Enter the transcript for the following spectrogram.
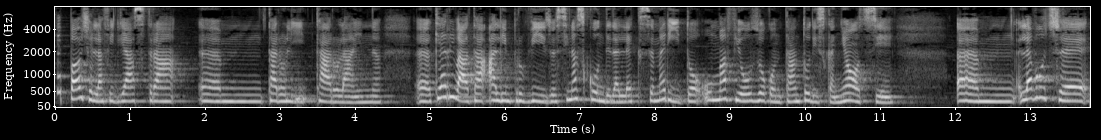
E poi c'è la figliastra um, Caroli- Caroline, uh, che è arrivata all'improvviso e si nasconde dall'ex marito, un mafioso con tanto di scagnozzi. Um, la voce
